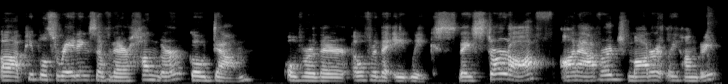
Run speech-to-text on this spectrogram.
uh, people's ratings of their hunger go down over their over the eight weeks. They start off on average moderately hungry,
